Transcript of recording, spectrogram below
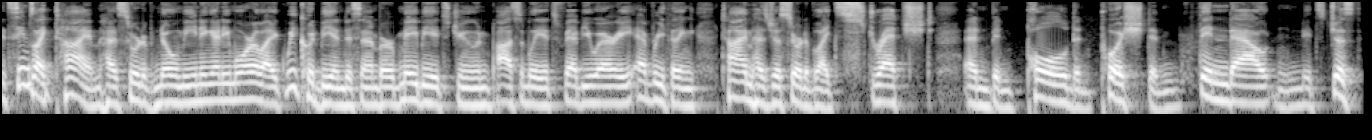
It seems like time has sort of no meaning anymore. Like we could be in December, maybe it's June, possibly it's February. Everything, time has just sort of like stretched and been pulled and pushed and thinned out. And it's just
